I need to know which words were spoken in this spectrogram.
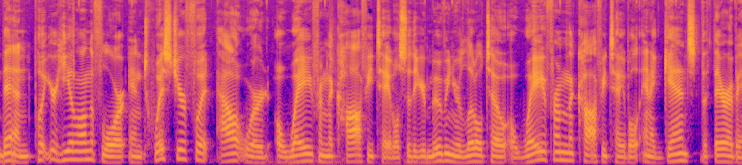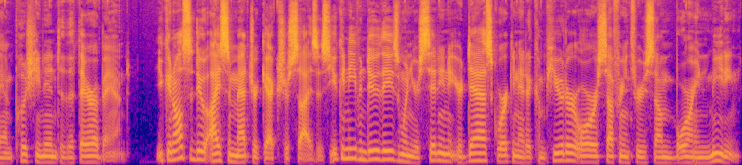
Then put your heel on the floor and twist your foot outward away from the coffee table so that you're moving your little toe away from the coffee table and against the TheraBand, pushing into the TheraBand. You can also do isometric exercises. You can even do these when you're sitting at your desk, working at a computer, or suffering through some boring meeting.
